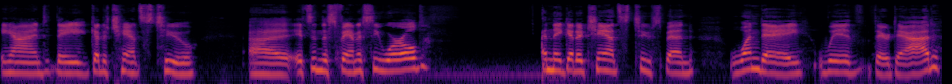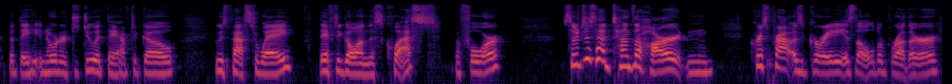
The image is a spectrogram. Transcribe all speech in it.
and they get a chance to. Uh, it's in this fantasy world, and they get a chance to spend one day with their dad. But they, in order to do it, they have to go. Who's passed away? They have to go on this quest before. So it just had tons of heart, and Chris Pratt was great as the older brother,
